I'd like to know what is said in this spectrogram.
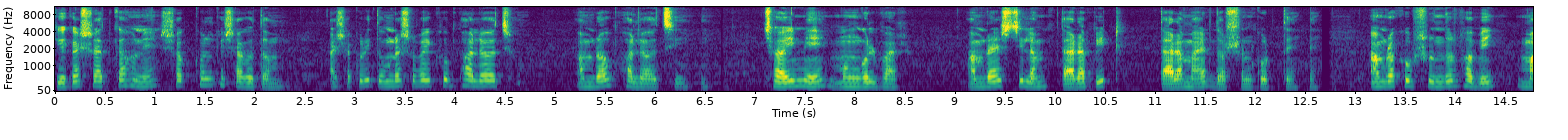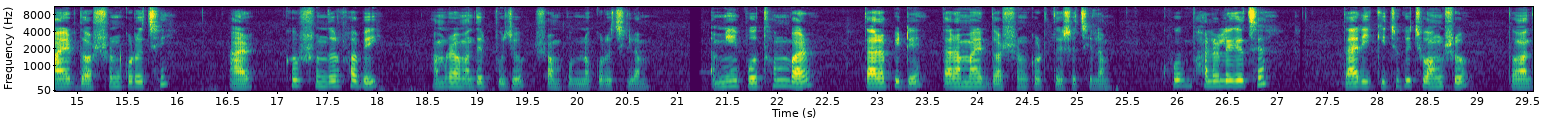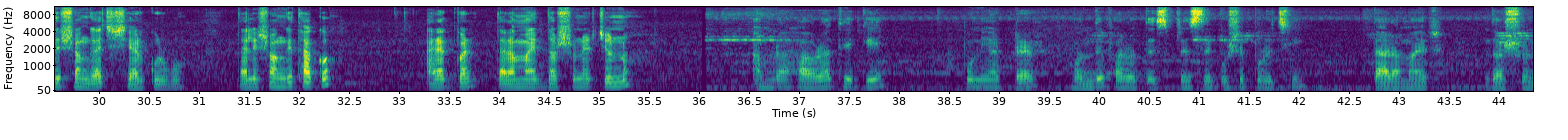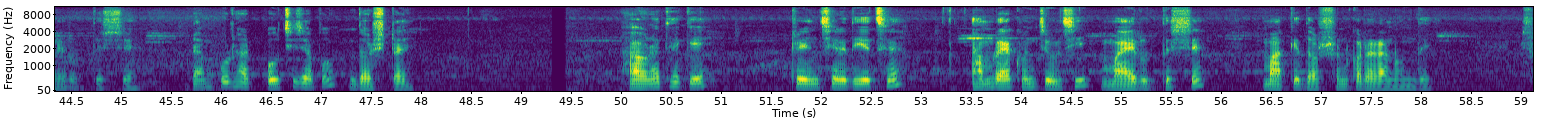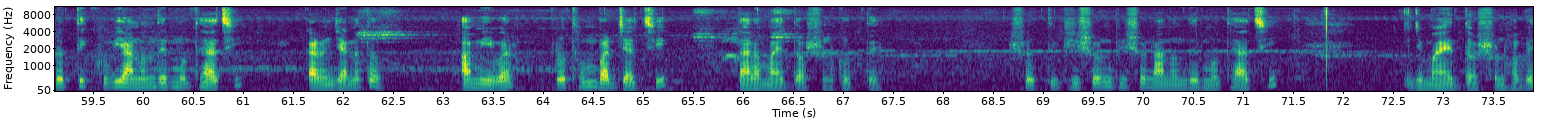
কেকার সাতকাহনে সকলকে স্বাগতম। আশা করি তোমরা সবাই খুব ভালো আছো, আমরাও ভালো আছি। ছয় মে, মঙ্গলবার। আমরা এসেছিলাম তারাপীঠ তারা মায়ের দর্শন করতে। আমরা খুব সুন্দরভাবেই মায়ের দর্শন করেছি আর খুব সুন্দরভাবেই আমরা আমাদের পুজো সম্পূর্ণ করেছিলাম। আমি প্রথমবার তারাপীঠে তারা মায়ের দর্শন করতে এসেছিলাম। খুব ভালো লেগেছে। তারই কিছু কিছু অংশ তোমাদের সঙ্গে আজ শেয়ার করব। তাহলে সঙ্গে থাকো। আর একবার তারা মায়ের দর্শনের জন্য। আমরা হাওড়া থেকে পৌনে আটটার বন্দে ভারত এক্সপ্রেসে বসে পড়েছি তারা মায়ের দর্শনের উদ্দেশ্যে। রামপুরহাট পৌঁছে যাব দশটায়। হাওড়া থেকে ট্রেন ছেড়ে দিয়েছে। আমরা এখন চলছি মায়ের উদ্দেশ্যে মাকে দর্শন করার আনন্দে। সত্যি খুবই আনন্দের মধ্যে আছি। কারণ জানো তো, আমি এবার প্রথমবার যাচ্ছি তারা মায়ের দর্শন করতে। সত্যি ভীষণ ভীষণ আনন্দের মধ্যে আছি যে মায়ের দর্শন হবে।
